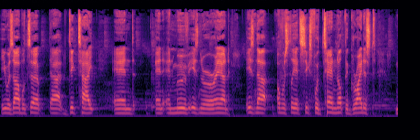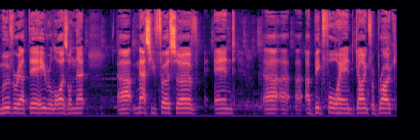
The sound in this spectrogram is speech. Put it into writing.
he was able to dictate and and and move Isner around. Isner obviously at six foot ten, not the greatest mover out there. He relies on that uh, massive first serve and uh, a, a, big forehand going for broke.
